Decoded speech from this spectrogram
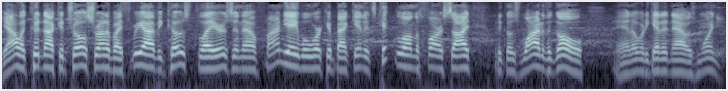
Yala could not control, surrounded by three Ivory Coast players, and now Fanier will work it back in. It's kicked along the far side, but it goes wide of the goal, and over to get it now is Moynihan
